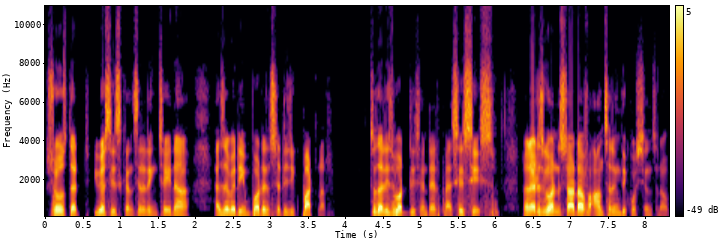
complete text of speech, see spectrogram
shows that us is considering china as a very important strategic partner so that is what this entire passage says now let us go and start off answering the questions now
